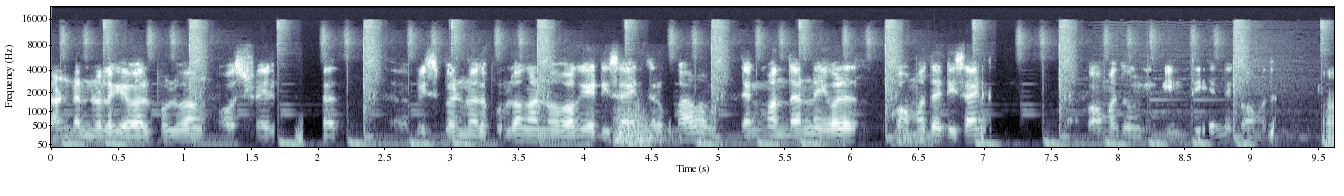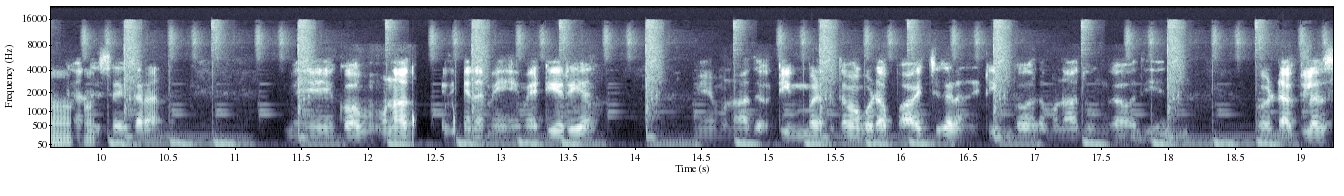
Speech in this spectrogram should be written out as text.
ලන්ඩන් වල ගෙවල් පුළුවන් ඔස්ට්‍රේල් බිස්බන් වල පුළුවන් අන්න වගේ ඩිසයින් කරපාම දැන් මන් දන්න ඒවල කොහමද ඩිසයින් කොමතුන් ඉන්තියෙන්නේ කොමද සේ කරන්න? මේ කො මොනාත් තියෙන මේ මැටීරිය මේ මොනාද ටිම්බ තම ගොඩක් පාච්චි කරන්න ටිම්බවල මොනා දුංගාව තියෙන ඩක්ලස්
